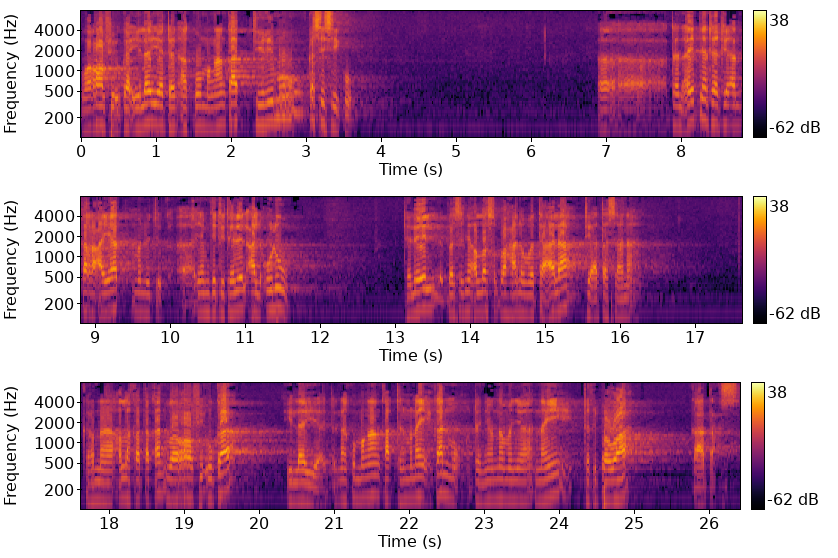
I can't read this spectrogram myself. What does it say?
wa rafi'uka ilayya dan aku mengangkat dirimu ke sisiku. Eh, dan ayatnya ada di antara ayat menuju uh, yang menjadi dalil al-ulu. Dalil bahasanya Allah Subhanahu wa taala di atas sana. Karena Allah katakan wa rafi'uka ilayya dan aku mengangkat dan menaikkanmu dan yang namanya naik dari bawah ke atas.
